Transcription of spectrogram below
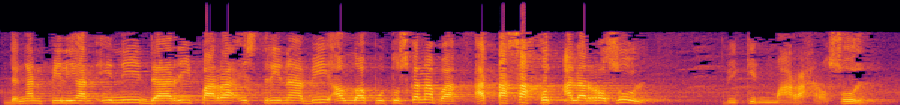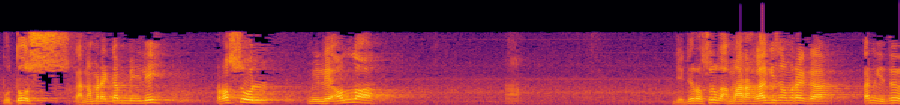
dengan pilihan ini dari para istri Nabi Allah putuskan apa? At-tasakhut 'ala rasul. Bikin marah Rasul. Putus karena mereka milih Rasul, milih Allah. Jadi Rasul nggak marah lagi sama mereka, kan gitu.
